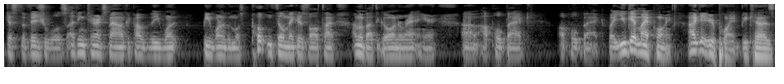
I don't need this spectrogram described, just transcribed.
just the visuals, I think Terrence Malick could probably be one, be one of the most potent filmmakers of all time. I'm about to go on a rant here. Uh, I'll pull back. I'll pull back. But you get my point. I get your point because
